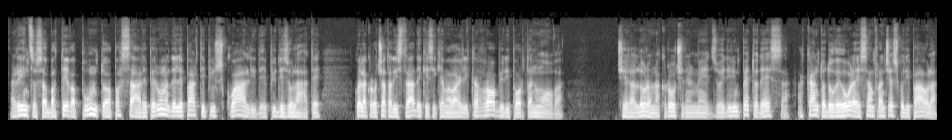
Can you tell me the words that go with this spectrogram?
Renzo s'abbatteva appunto a passare per una delle parti più squallide e più desolate, quella crociata di strade che si chiamava il Carrobio di Porta Nuova. C'era allora una croce nel mezzo e di rimpetto ad essa, accanto a dove ora è San Francesco di Paola,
